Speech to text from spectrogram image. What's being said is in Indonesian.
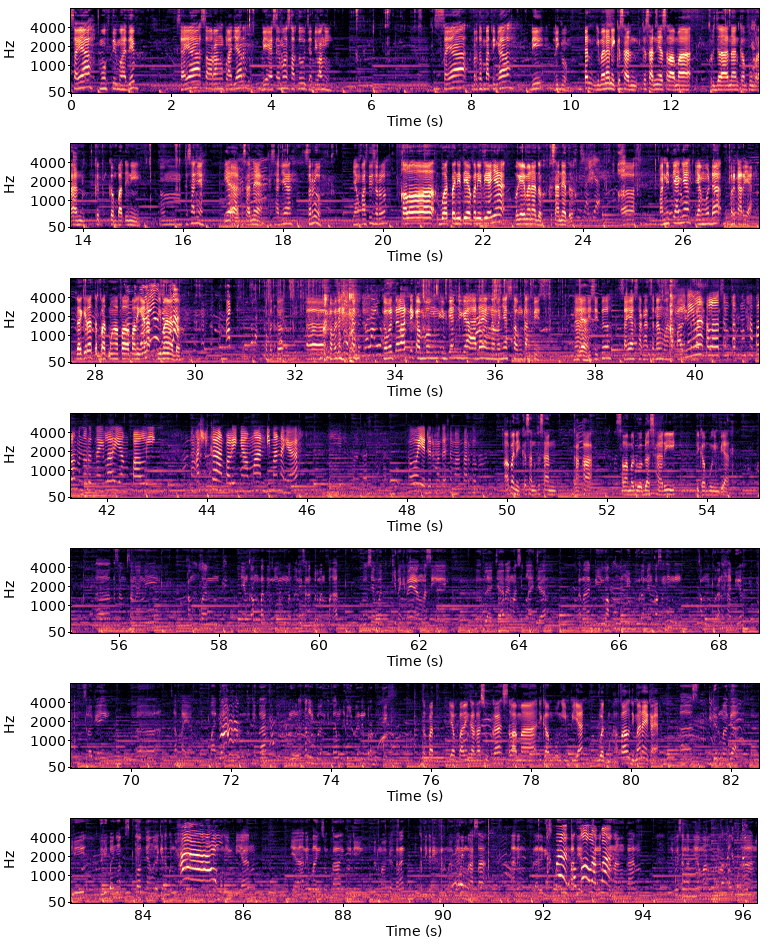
saya Mufti Muhadzib. Saya seorang pelajar di SMA 1 Jatiwangi. Saya bertempat tinggal di Ligung. Dan gimana nih kesan kesannya selama perjalanan Kampung Quran ke keempat ini? Em, kesannya, Ya kesannya. kesannya seru. Yang pasti seru. Kalau buat panitia-panitianya bagaimana tuh kesannya tuh? Eh, panitianya yang muda berkarya. Kira-kira tempat menghafal paling enak di mana tuh? Kebetul, eh, kebetulan, kebetulan di kampung impian juga ada yang namanya Saung Tahfiz. Nah, Ya. di situ saya sangat senang menghafal. di Naila kalau tempat menghafal menurut Naila yang paling mengasyikkan, paling nyaman di mana ya? Oh ya dermaga sama kargo. Apa nih kesan-kesan kakak selama 12 hari di Kampung Impian? Eh, kesan-kesan ini kampuran yang keempat ini menurut ini sangat bermanfaat khususnya buat kita kita yang masih eh, belajar yang masih pelajar. Karena di waktu liburan yang kosong ini kampuran hadir sebagai eh, apa ya wadah gitu untuk kita menggunakan liburan kita menjadi liburan yang produktif. Tempat yang paling kakak suka selama di Kampung Impian buat menghafal di mana ya kayak? Eh, di dermaga. Jadi dari banyak spot yang udah kita kunjungi. Di kampung impian ya aneh paling suka itu di dermaga. Karena ketika di dermaga aneh merasa aneh berada di sebuah tempat yang sangat menyenangkan juga sangat nyaman untuk menghafal Quran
